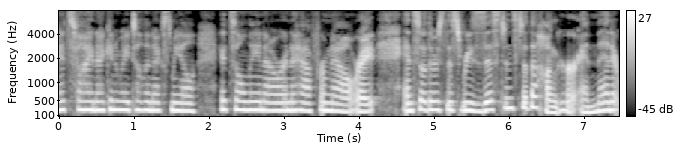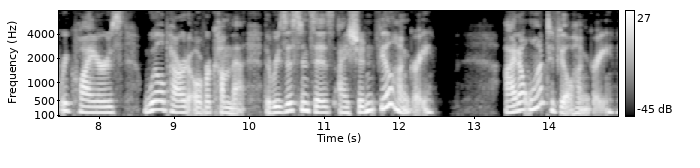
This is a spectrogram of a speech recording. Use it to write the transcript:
It's fine. I can wait till the next meal. It's only an hour and a half from now, right? And so there's this resistance to the hunger and then it requires willpower to overcome that. The resistance is I shouldn't feel hungry. I don't want to feel hungry.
